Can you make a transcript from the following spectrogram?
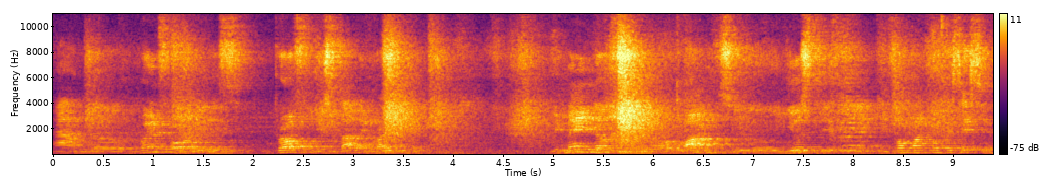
And the point four is improve your style in writing. You may not need or want to use this in informal conversation,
